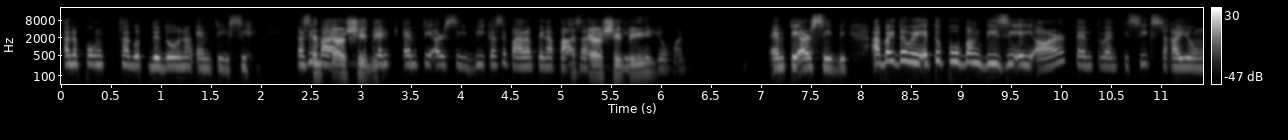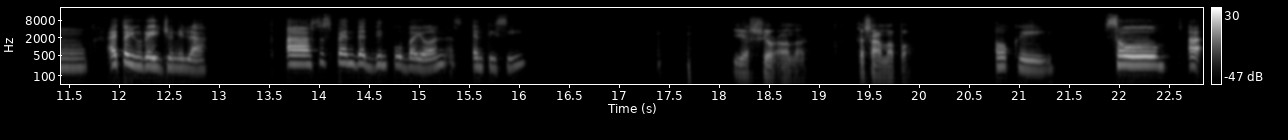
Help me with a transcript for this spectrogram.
ano pong sagot din doon ng MTC kasi parang MTRCB. M- MTRCB kasi parang pinapasa ng MTRCB. MTC yung ano MTRCB. Ah, by the way, ito po bang DZAR 1026 saka yung ah, ito yung radio nila. Ah, suspended din po ba 'yon NTC? Yes, Your Honor. Kasama po. Okay. So, ah,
